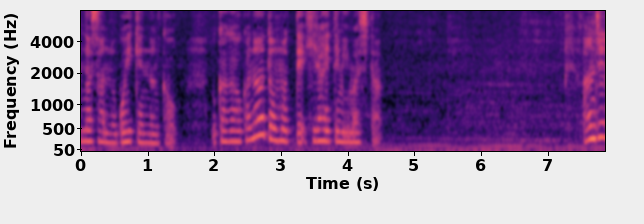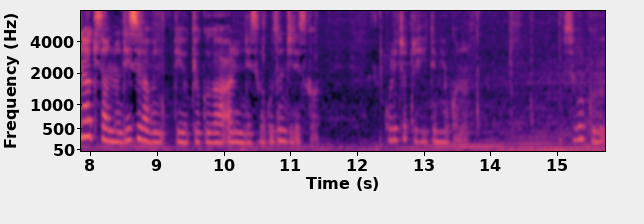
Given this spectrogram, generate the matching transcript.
皆さんのご意見なんかを伺おうかなと思って開いてみました。アンジェラ・アキさんの「ディスラブっていう曲があるんですがご存知ですか？これちょっと弾いてみようかな。すごく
